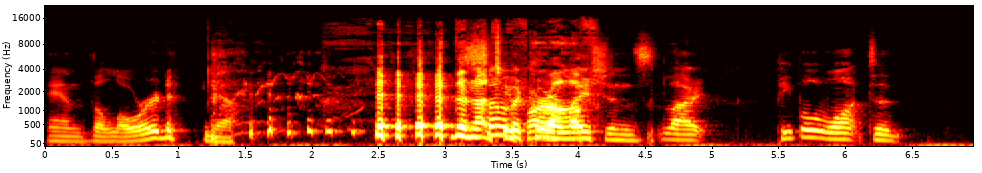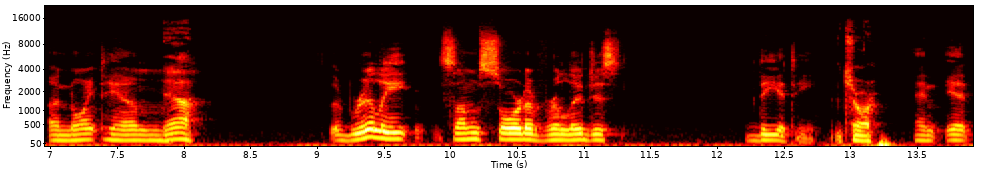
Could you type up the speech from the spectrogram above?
and the Lord. Yeah. They're not some too of the far off. correlations, like people want to anoint him Yeah, really some sort of religious deity, sure. and it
